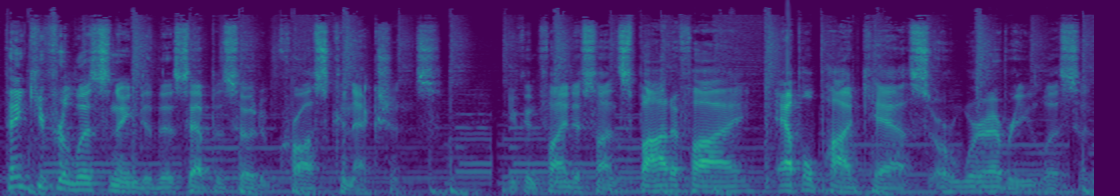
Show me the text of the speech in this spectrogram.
Thank you for listening to this episode of Cross Connections. You can find us on Spotify, Apple Podcasts, or wherever you listen.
